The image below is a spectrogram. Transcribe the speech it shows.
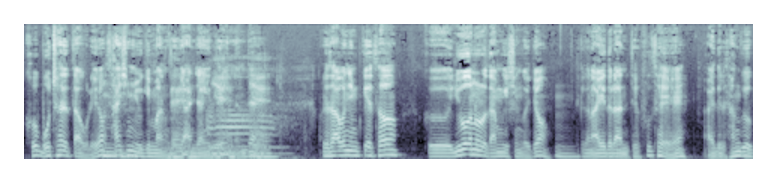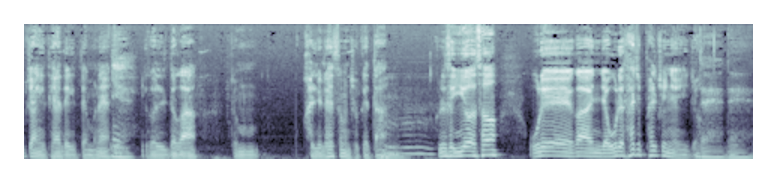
거의 못 찾았다고 그래요. 46인만 음. 네. 거기 안장이 되어 예. 있는데 예. 그래서 아버님께서 그 유언으로 남기신 거죠. 음. 이건 아이들한테 후세에 아이들이 상교육장이 돼야 되기 때문에 네. 이걸 너가 좀 관리를 했으면 좋겠다. 음. 그래서 이어서 올해가 이제 올해 48주년이죠. 네, 네.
